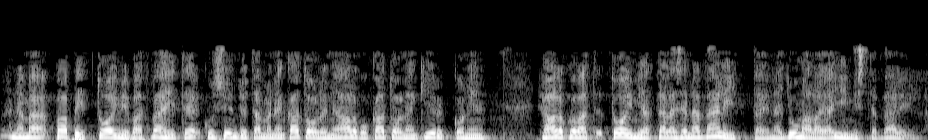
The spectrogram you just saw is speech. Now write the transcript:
nämä papit toimivat vähitellen, kun syntyi tämmöinen katolinen, alkukatolinen kirkko, niin he alkoivat toimia tällaisena välittäjänä Jumala ja ihmisten välillä.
